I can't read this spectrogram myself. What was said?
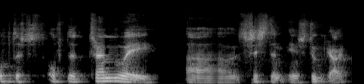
of the, of the tramway uh, system in Stuttgart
